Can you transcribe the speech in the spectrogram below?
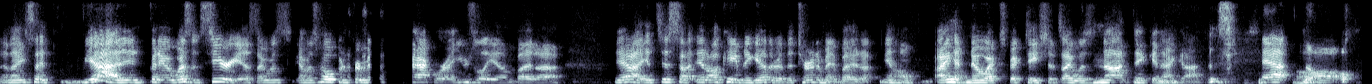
And I said, yeah, but it wasn't serious. I was I was hoping for back where I usually am, but uh, yeah, it just uh, it all came together at the tournament. But uh, you know, I had no expectations. I was not thinking I got this at no. all.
